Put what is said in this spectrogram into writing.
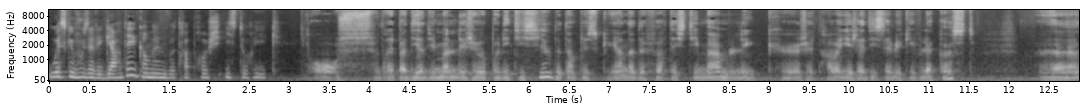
Ou est-ce que vous avez gardé quand même votre approche historique? Oh, je voudrais pas dire du mal des géopoliticiens, d'autant plus qu'il y en a de fort estimables et que j'ai travaillé jadis avec Yves Lacoste. Euh,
